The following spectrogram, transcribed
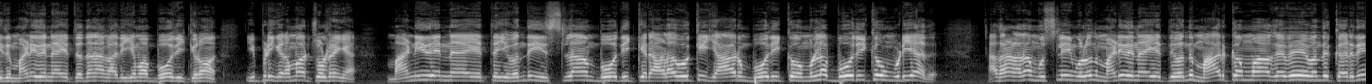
இது மனித நேயத்தை தான் நாங்கள் அதிகமாக போதிக்கிறோம். இப்படிங்கிற மாதிரி சொல்கிறீங்க மனித நேயத்தை வந்து இஸ்லாம் போதிக்கிற அளவுக்கு யாரும் போதிக்கவும் இல்லை போதிக்கவும் முடியாது. அதனால தான் முஸ்லீம்கள் வந்து மனித நேயத்தை வந்து மார்க்கமாகவே வந்து கருதி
